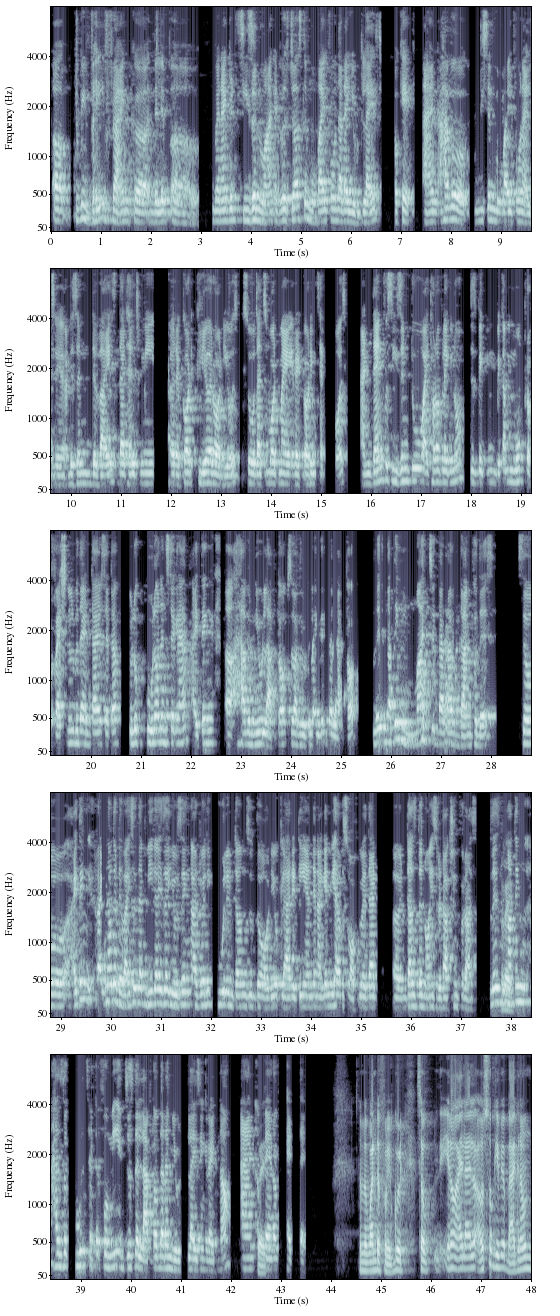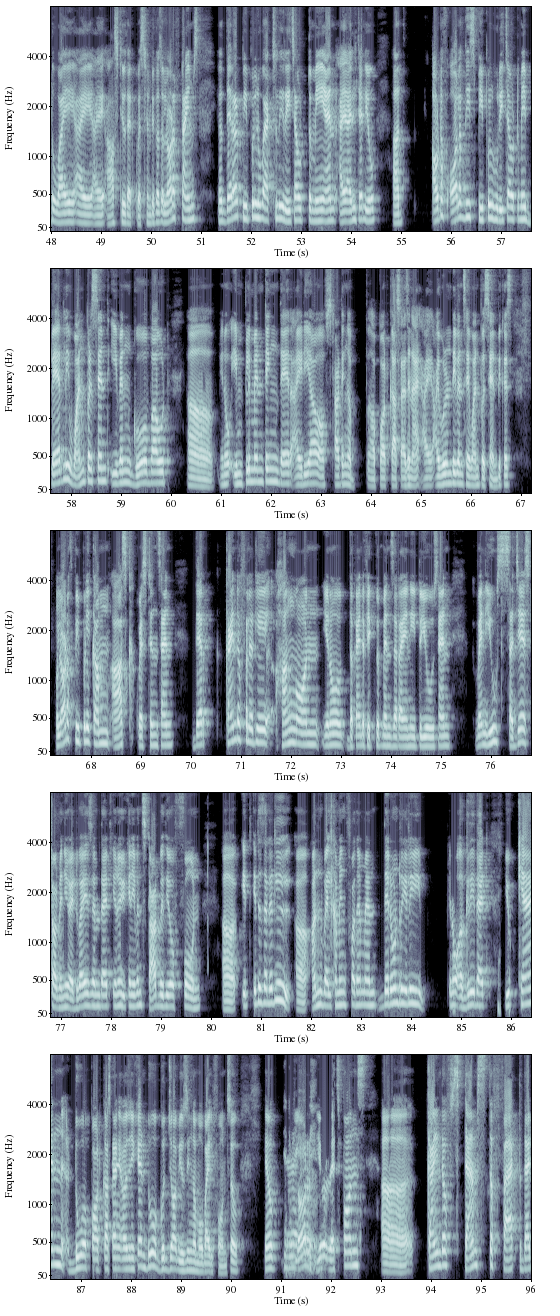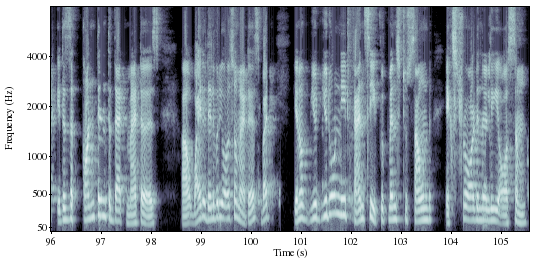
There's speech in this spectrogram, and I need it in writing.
Uh, to be very frank, uh, Dilip, uh, when I did season one, it was just a mobile phone that I utilized. Okay, and I have a decent mobile phone. I'll say a decent device that helps me record clear audios. So that's what my recording setup was. And then for season two, I thought of like, you know, just becoming, becoming more professional with the entire setup to look cool on Instagram. I think uh, I have a new laptop, so I'm utilizing the laptop. There's nothing much that I've done for this. So I think right now the devices that we guys are using are really cool in terms of the audio clarity. And then again, we have a software that uh, does the noise reduction for us. So there's right. nothing has the tool setup for me. It's just the laptop that I'm utilizing right now and a pair of headsets. No, wonderful, good. So, you know, I'll, I'll also give you a background to why I, I asked you that question because a lot of times you know, there are people who actually reach out to me, and I, I'll tell you, uh, out of all of these people who reach out to me, barely 1% even go about, uh, you know, implementing their idea of starting a, a podcast. As in, I, I, I wouldn't even say 1% because a lot of people come ask questions and they're kind of a little hung on you know the kind of equipments that i need to use. And when you suggest or when you advise them that you know you can even start with your phone uh, it, it is a little uh, unwelcoming for them. And they don't really you know agree that you can do a podcast or you can do a good job using a mobile phone. So you know Right. your your response uh, kind of stamps the fact that it is the content that matters uh, while delivery also matters. But you know you you don't need fancy equipments to sound extraordinarily awesome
